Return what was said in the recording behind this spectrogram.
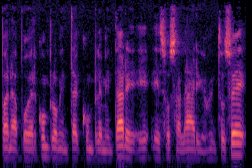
para poder complementar, e, e, esos salarios. Entonces,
